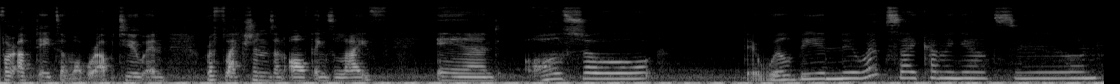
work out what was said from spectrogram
for updates on what we're up to and reflections on all things life. And also, there will be a new website coming out soon.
